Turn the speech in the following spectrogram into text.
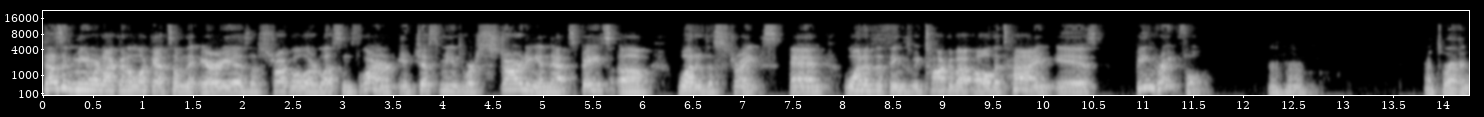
doesn't mean we're not going to look at some of the areas of struggle or lessons learned. It just means we're starting in that space of what are the strengths. And one of the things we talk about all the time is being grateful. Mm-hmm. That's right.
